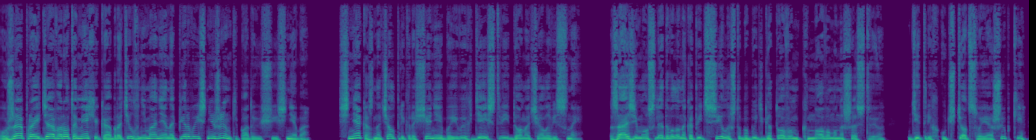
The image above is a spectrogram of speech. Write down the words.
Уже пройдя ворота Мехико, обратил внимание на первые снежинки, падающие с неба. Снег означал прекращение боевых действий до начала весны. За зиму следовало накопить силы, чтобы быть готовым к новому нашествию. Дитрих учтет свои ошибки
